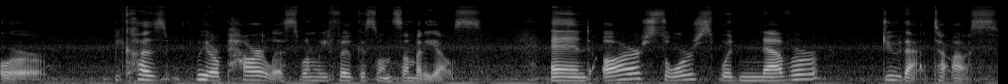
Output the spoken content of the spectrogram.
or because we are powerless when we focus on somebody else and our source would never do that to us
